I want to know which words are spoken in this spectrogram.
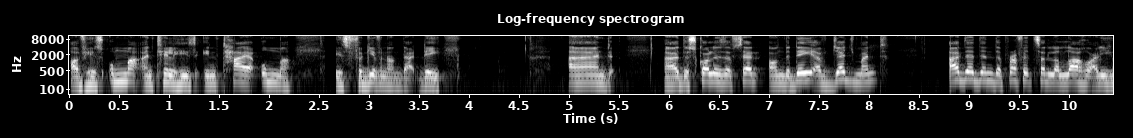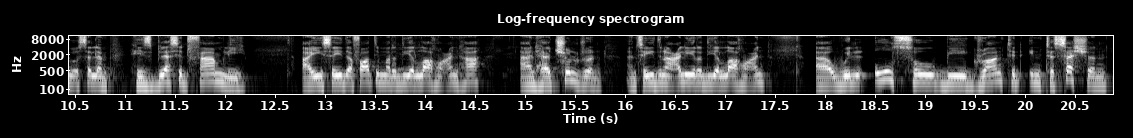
of his ummah until his entire ummah is forgiven on that day. And uh, the scholars have said on the day of judgment, other than the Prophet ﷺ, his blessed family, i.e. Sayyidah Fatima radiallahu anha, and her children and Sayyidina Ali radiallahu an uh, will also be granted intercession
